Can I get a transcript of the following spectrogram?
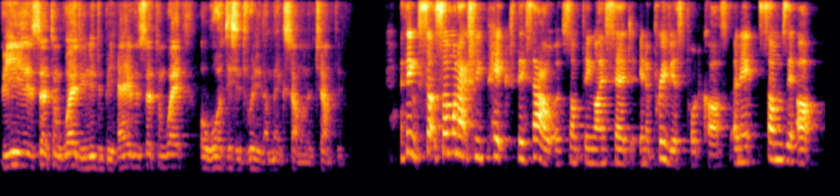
be a certain way? Do you need to behave a certain way? Or what is it really that makes someone a champion? I think so, someone actually picked this out of something I said in a previous podcast, and it sums it up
